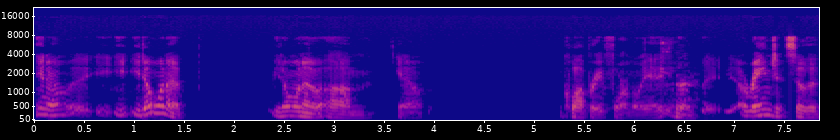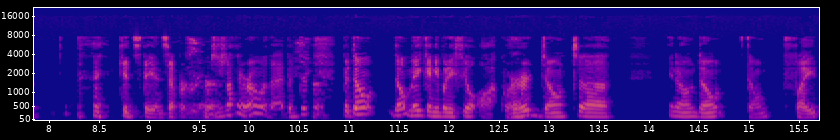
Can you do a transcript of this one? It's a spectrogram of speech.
you know, you, don't want to, you don't want to, um, you know, cooperate formally. Sure. Arrange it so that kids stay in separate rooms. Sure. There's nothing wrong with that, but sure but don't don't make anybody feel awkward. Don't uh, you know? Don't don't fight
